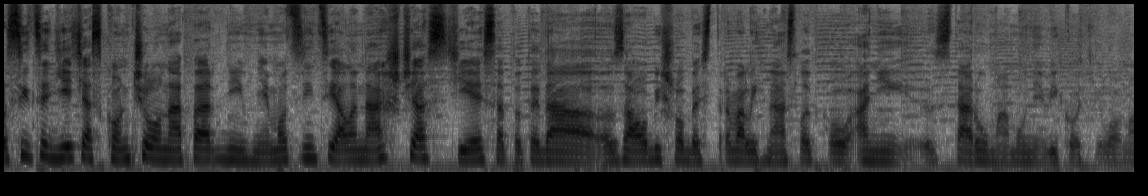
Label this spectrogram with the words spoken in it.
Síce dieťa skončilo na pár dní v nemocnici, ale našťastie sa to teda zaobišlo bez trvalých následkov, ani starú mamu nevykotilo. No.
